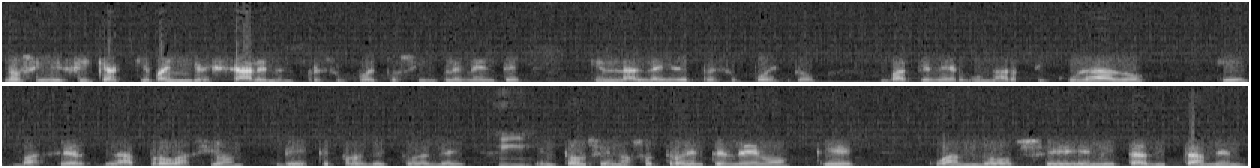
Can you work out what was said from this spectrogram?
No significa que va a ingresar en el presupuesto, simplemente que en la ley de presupuesto va a tener un articulado que va a ser la aprobación de este proyecto de ley. Mm. Entonces nosotros entendemos que cuando se emita dictamen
